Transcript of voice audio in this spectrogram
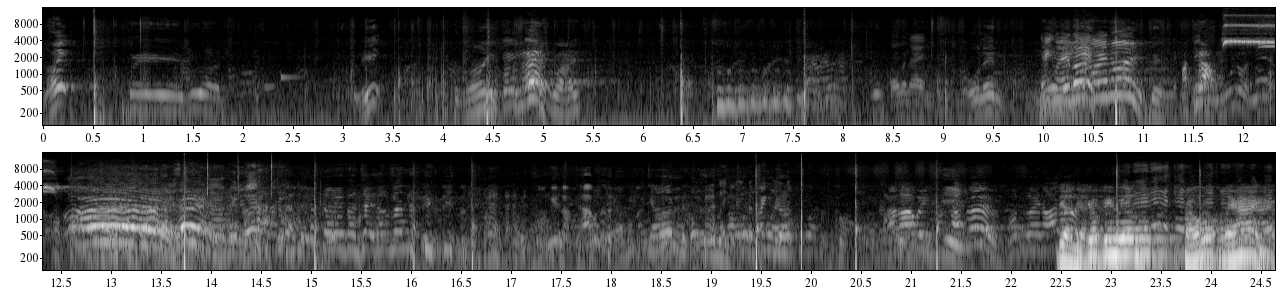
lấy về vườn. Xử lý Hùng ơi đấy quái có bên này. Ô lên. Nhanh mà em ơi em ơi bắt mấy đứa toàn chạy sang sân trơn không đánh được banh được Điểm cho Vi Hương 6 12.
